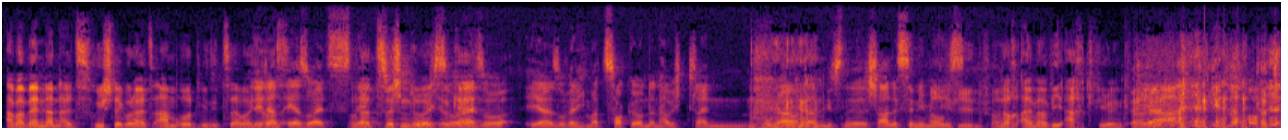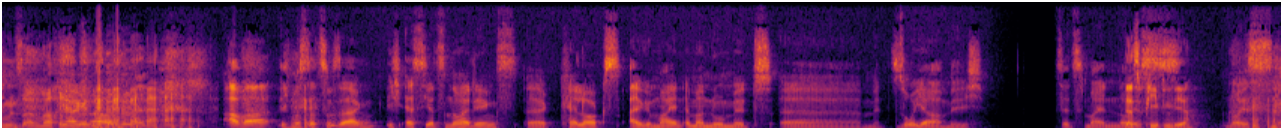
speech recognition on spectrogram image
Aber wenn dann als Frühstück oder als Armbrot, wie sieht's da bei euch Nee, aus? dann eher so als Snack Oder zwischendurch, so, okay. Also eher so, wenn ich mal zocke und dann habe ich kleinen Hunger und dann gibt's eine Schale Auf Cineminis. jeden Fall. Noch einmal wie acht fühlen quasi. Ja, genau. Cartoons anmachen. Ja, genau. Aber ich muss dazu sagen, ich esse jetzt neuerdings äh, Kelloggs allgemein immer nur mit, äh, mit Sojamilch. Das ist jetzt mein neues. Das piepen wir. Neues.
